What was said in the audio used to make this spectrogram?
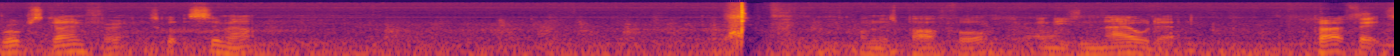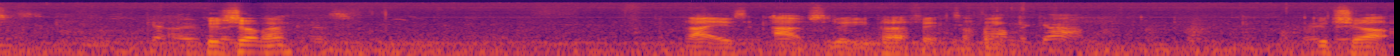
Rob's going for it. He's got the sim out on this par four, and he's nailed it. Perfect. Good shot, man. That is absolutely perfect. I think. Good shot.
